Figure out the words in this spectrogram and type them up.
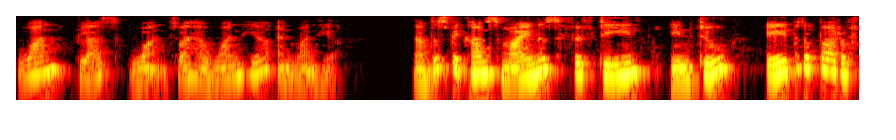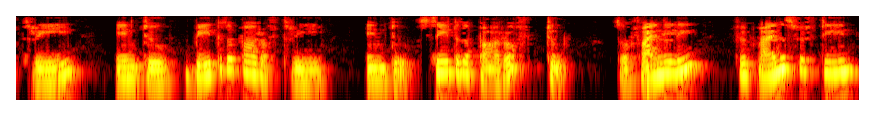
1 plus 1. So I have 1 here and 1 here. Now this becomes minus 15 into a to the power of 3 into b to the power of 3 into c to the power of 2. So finally, minus 15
